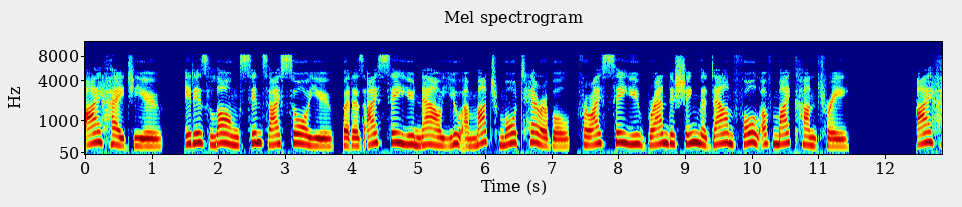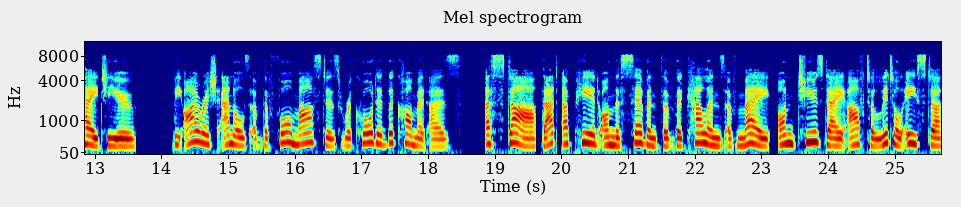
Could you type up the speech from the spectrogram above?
I hate you. It is long since I saw you, but as I see you now you are much more terrible, for I see you brandishing the downfall of my country. I hate you." The Irish Annals of the Four Masters recorded the comet as a star that appeared on the 7th of the calends of May, on Tuesday after Little Easter,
